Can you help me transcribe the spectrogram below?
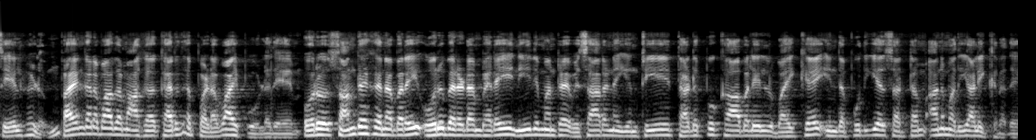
செயல்களும் பயங்கரவாதமாக கருதப்பட வாய்ப்பு உள்ளது. ஒரு சந்தேக நபரை ஒரு வருடம் வரை நீதிமன்ற விசாரணையின்றி தடுப்பு காவலில் வைக்க இந்த புதிய சட்டம் அனுமதி அளிக்கிறது.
